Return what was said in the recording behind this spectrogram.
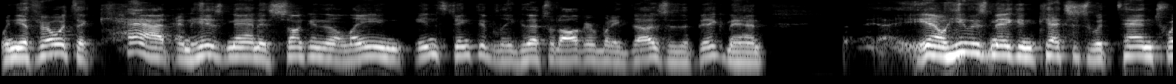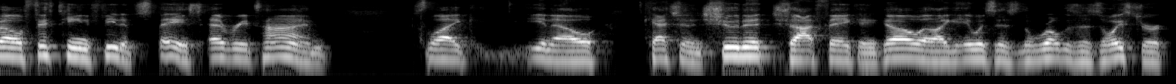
when you throw it to KAT and his man is sunk into the lane instinctively, because that's what all everybody does as a big man, you know, he was making catches with 10, 12, 15 feet of space every time. It's like you know, catch it and shoot it, shot fake and go. Like it was his, the world is his oyster.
